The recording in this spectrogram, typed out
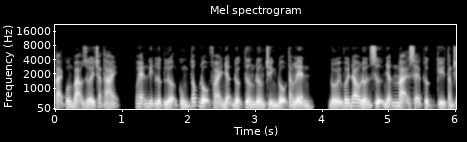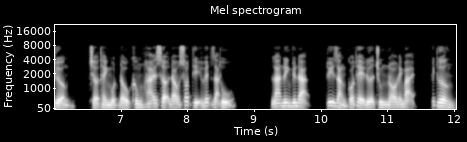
Tại cuồng bạo dưới trạng thái, Hẹn đi lực lượng cùng tốc độ phải nhận được tương đương trình độ tăng lên, đối với đau đớn sự nhẫn mại sẽ cực kỳ tăng trưởng, trở thành một đầu không hãi sợ đau xót thị huyết dã thú. Lan Ninh viên đạn, tuy rằng có thể đưa chúng nó đánh bại, kích thương,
